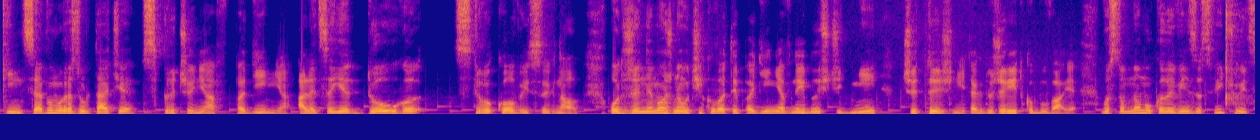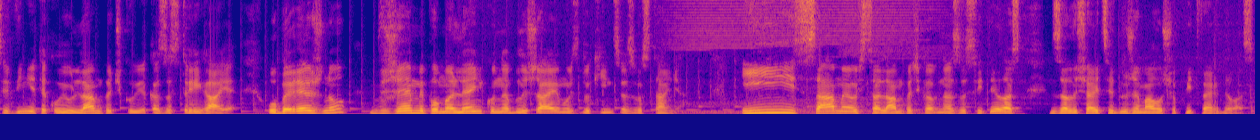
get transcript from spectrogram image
кінцевому результаті спричиняв падіння, але це є довгостроковий сигнал. Отже, не можна очікувати падіння в найближчі дні чи тижні. Так дуже рідко буває. В основному, коли він засвічується, він є такою лампочкою, яка застерігає. Обережно вже ми помаленьку наближаємось до кінця зростання. І саме ось ця лампочка в нас засвітилась, залишається дуже мало, щоб підтвердилась.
